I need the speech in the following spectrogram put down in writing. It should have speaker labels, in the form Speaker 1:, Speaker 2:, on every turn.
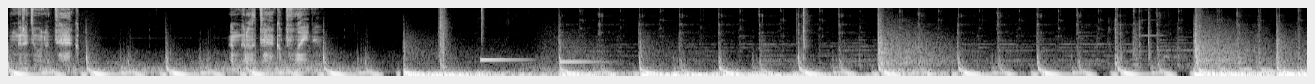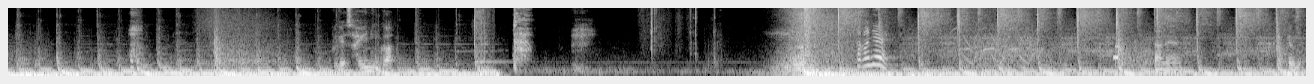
Speaker 1: I'm gonna
Speaker 2: do an attack.
Speaker 1: I'm gonna
Speaker 2: attack
Speaker 1: a plane.
Speaker 3: 그게 사인인가?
